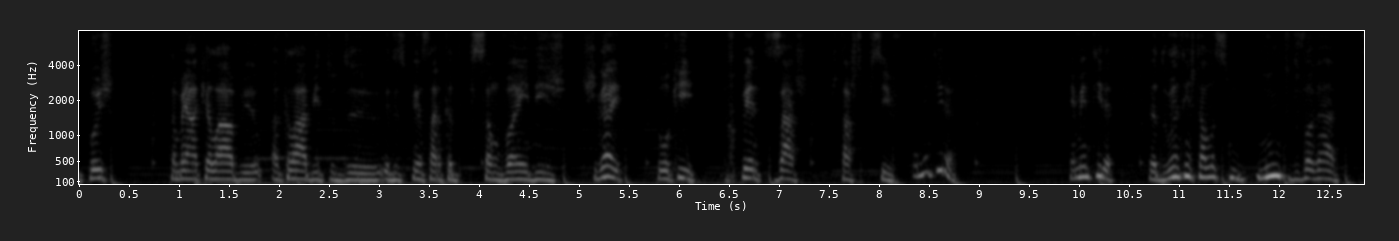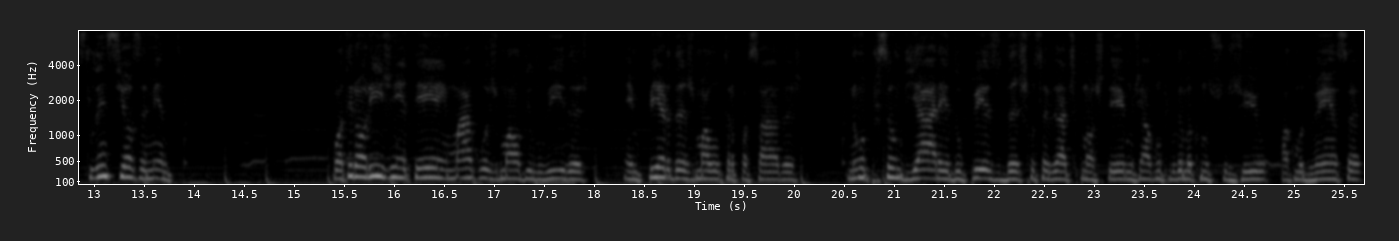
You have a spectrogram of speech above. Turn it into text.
depois também há aquele hábito, aquele hábito de, de se pensar que a depressão vem e diz: Cheguei, estou aqui, de repente, zás, estás depressivo. É mentira. É mentira. A doença instala-se muito devagar, silenciosamente. Pode ter origem até em mágoas mal diluídas, em perdas mal ultrapassadas, numa pressão diária do peso das responsabilidades que nós temos, em algum problema que nos surgiu, alguma doença,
